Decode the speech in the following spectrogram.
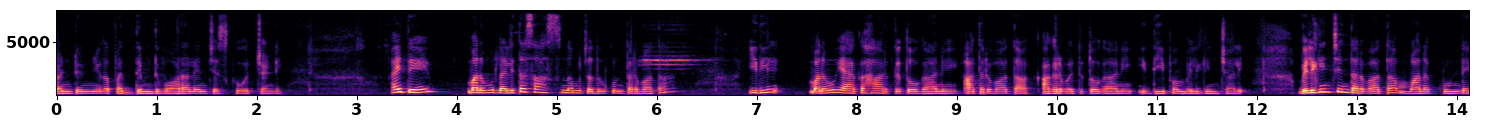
కంటిన్యూగా పద్దెనిమిది వారాలైనా చేసుకోవచ్చు అండి అయితే మనము లలిత సహస్రనామం చదువుకున్న తర్వాత ఇది మనము ఏకహారతితో కానీ ఆ తర్వాత అగరబత్తితో కానీ ఈ దీపం వెలిగించాలి. వెలిగించిన తర్వాత మనకుండే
